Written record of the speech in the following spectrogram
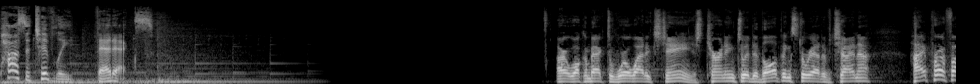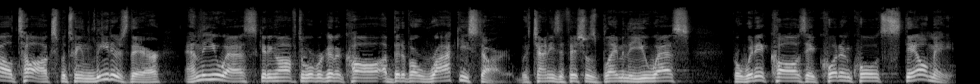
positively FedEx. All right, welcome back to Worldwide Exchange. Turning to a developing story out of China. High profile talks between leaders there and the U.S. getting off to what we're going to call a bit of a rocky start, with Chinese officials blaming the U.S. for what it calls a quote unquote stalemate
